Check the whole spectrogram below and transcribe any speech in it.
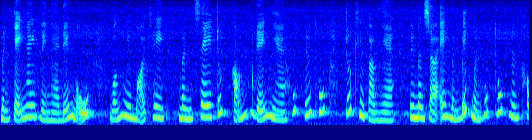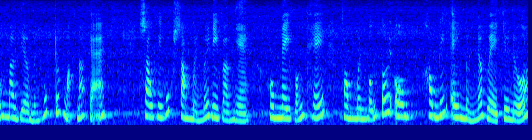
Mình chạy ngay về nhà để ngủ. Vẫn như mọi khi, mình xe trước cổng để nhà hút điếu thuốc trước khi vào nhà. Vì mình sợ em mình biết mình hút thuốc nên không bao giờ mình hút trước mặt nó cả. Sau khi hút xong mình mới đi vào nhà. Hôm nay vẫn thế, phòng mình vẫn tối ôm. Không biết em mình nó về chưa nữa.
